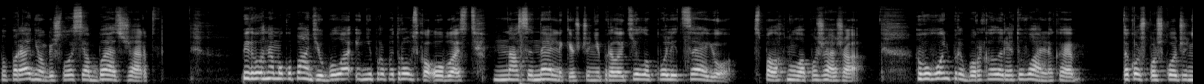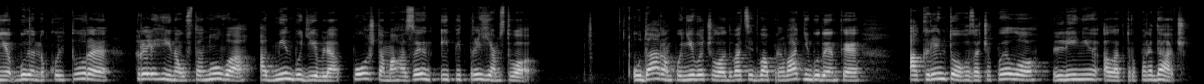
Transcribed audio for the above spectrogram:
Попередньо обійшлося без жертв. Під вогнем окупантів була і Дніпропетровська область. На Синельниківщині прилетіло по ліцею. Спалахнула пожежа. Вогонь приборкали рятувальники. Також пошкоджені будинок культури, релігійна установа, адмінбудівля, пошта, магазин і підприємство. Ударом понівечило 22 приватні будинки, а крім того, зачепило лінію електропередач.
